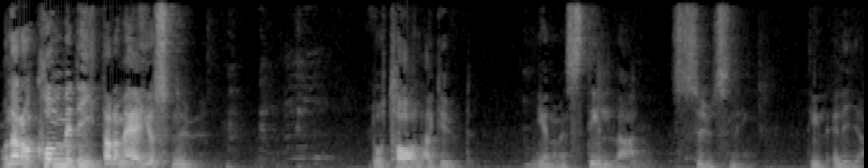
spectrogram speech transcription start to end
Och när de kommer dit där de är just nu, då talar Gud genom en stilla susning till Elia.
